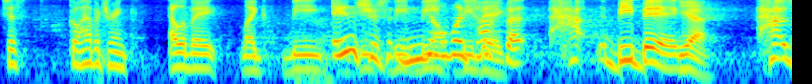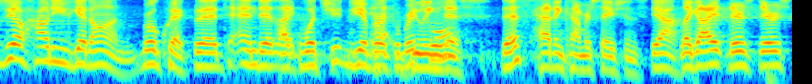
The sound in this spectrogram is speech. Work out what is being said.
just go have a drink, elevate, like be interesting be- be- no one be talks big. about how, be big Yeah. How's your, how do you get on? Real quick, but to end it, like, what's you, do you have like a doing this, This? having conversations. Yeah. Like I, there's there's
